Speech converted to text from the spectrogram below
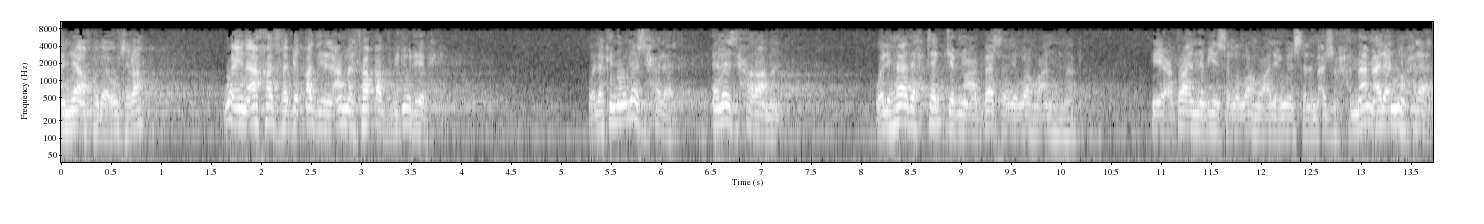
أن يأخذ أجرة وإن أخذ فبقدر العمل فقط بدون ربح. ولكنه ليس حلالا ليس حراما. ولهذا احتج ابن عباس رضي الله عنهما بإعطاء النبي صلى الله عليه وسلم أجر الحمام على أنه حلال.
